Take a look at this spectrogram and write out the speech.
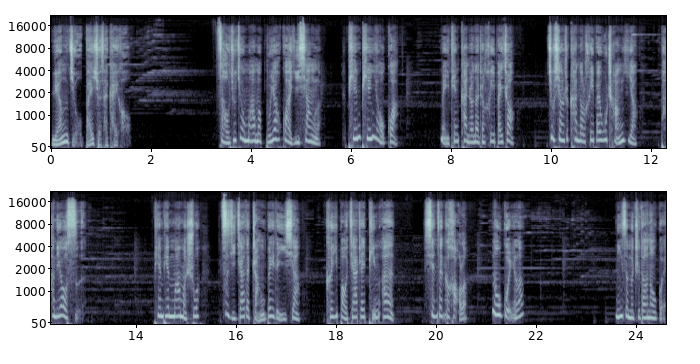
良久，白雪才开口：“早就叫妈妈不要挂遗像了，偏偏要挂。每天看着那张黑白照。”就像是看到了黑白无常一样，怕的要死。偏偏妈妈说自己家的长辈的遗像可以保家宅平安，现在可好了，闹鬼了。你怎么知道闹鬼？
